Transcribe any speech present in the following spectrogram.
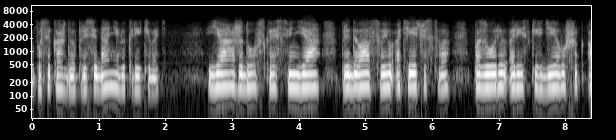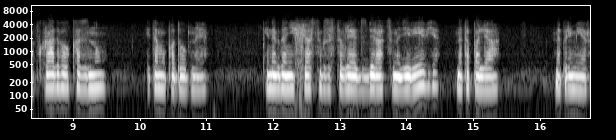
и после каждого приседания выкрикивать «Я, жидовская свинья, предавал свое отечество, позорил арийских девушек, обкрадывал казну» и тому подобное. Иногда несчастных заставляют взбираться на деревья, на тополя, например,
